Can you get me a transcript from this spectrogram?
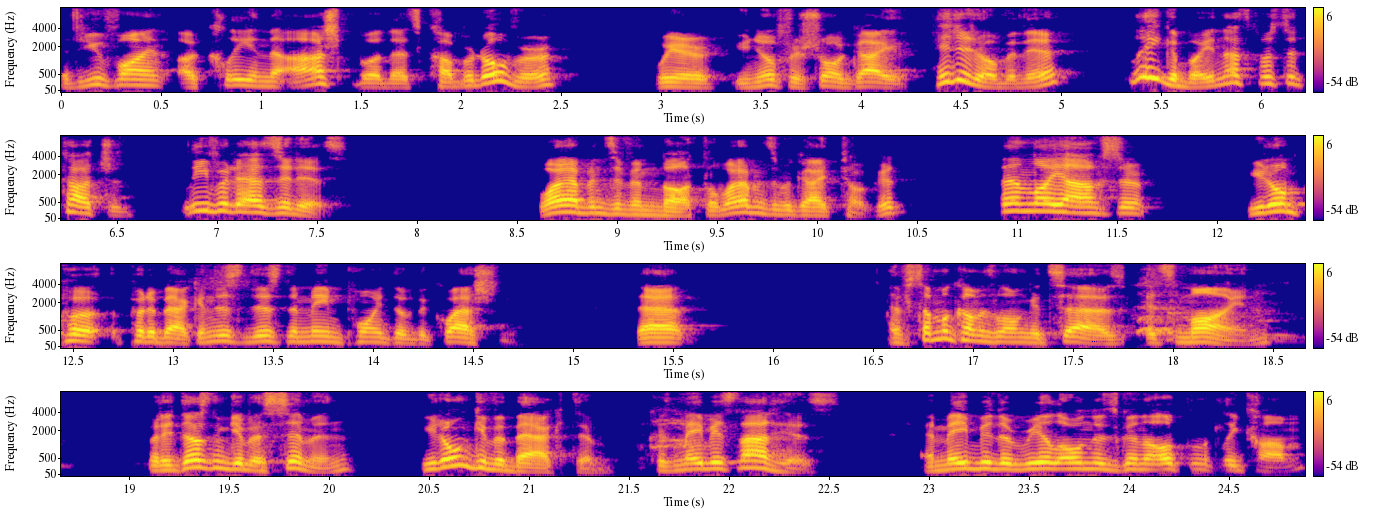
if you find a kli in the ashba that's covered over, where you know for sure a guy hid it over there, legaba, you're not supposed to touch it. Leave it as it is. What happens if not? What happens if a guy took it? Then lo yachzer. You don't put, put it back. And this, this is the main point of the question. That if someone comes along and says, it's mine, but he doesn't give a simon, you don't give it back to him because maybe it's not his. And maybe the real owner is going to ultimately come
